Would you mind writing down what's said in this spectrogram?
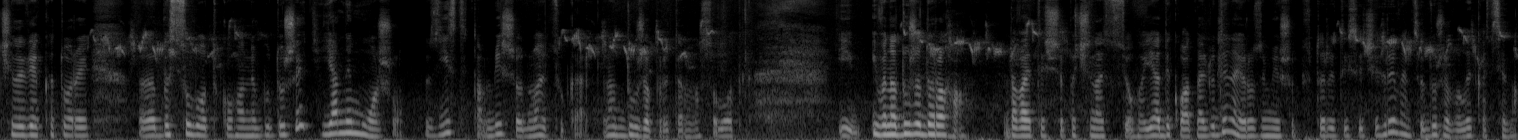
чоловік, який е, без солодкого не буду жити, я не можу з'їсти там більше одної цукерки. Вона дуже приторно солодка. І, і вона дуже дорога. Давайте ще починати з цього. Я адекватна людина і розумію, що півтори тисячі гривень це дуже велика ціна.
